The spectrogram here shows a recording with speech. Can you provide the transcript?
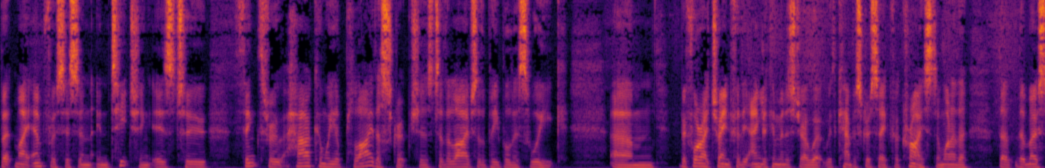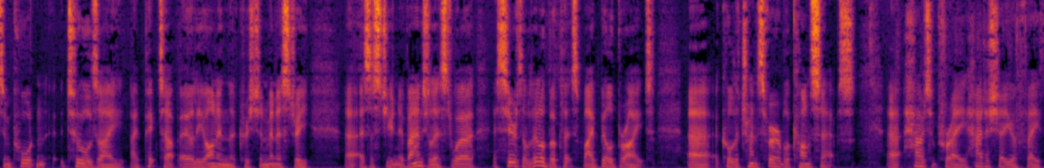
but my emphasis in, in teaching is to think through how can we apply the scriptures to the lives of the people this week. Um, before I trained for the Anglican ministry, I worked with Campus Crusade for Christ, and one of the, the, the most important tools I, I picked up early on in the Christian ministry uh, as a student evangelist were a series of little booklets by Bill Bright uh, called The Transferable Concepts uh, how to pray, how to share your faith,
